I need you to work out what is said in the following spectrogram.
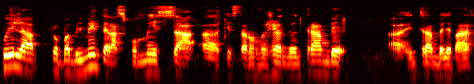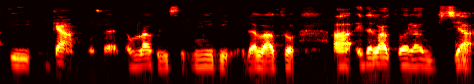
quella, probabilmente è la scommessa uh, che stanno facendo entrambe, uh, entrambe le parti campo, cioè da un lato gli Stati Uniti e dall'altro, uh, e dall'altro la Russia.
